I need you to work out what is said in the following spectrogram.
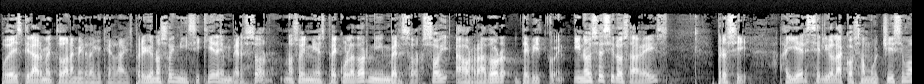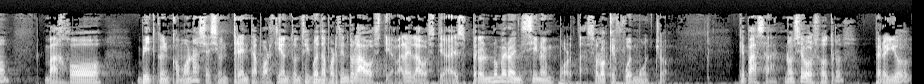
podéis tirarme toda la mierda que queráis. Pero yo no soy ni siquiera inversor. No soy ni especulador ni inversor. Soy ahorrador de Bitcoin. Y no sé si lo sabéis, pero sí Ayer se lió la cosa muchísimo, bajó Bitcoin como no sé si un 30%, un 50%, la hostia, ¿vale? La hostia es, pero el número en sí no importa, solo que fue mucho. ¿Qué pasa? No sé vosotros, pero yo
